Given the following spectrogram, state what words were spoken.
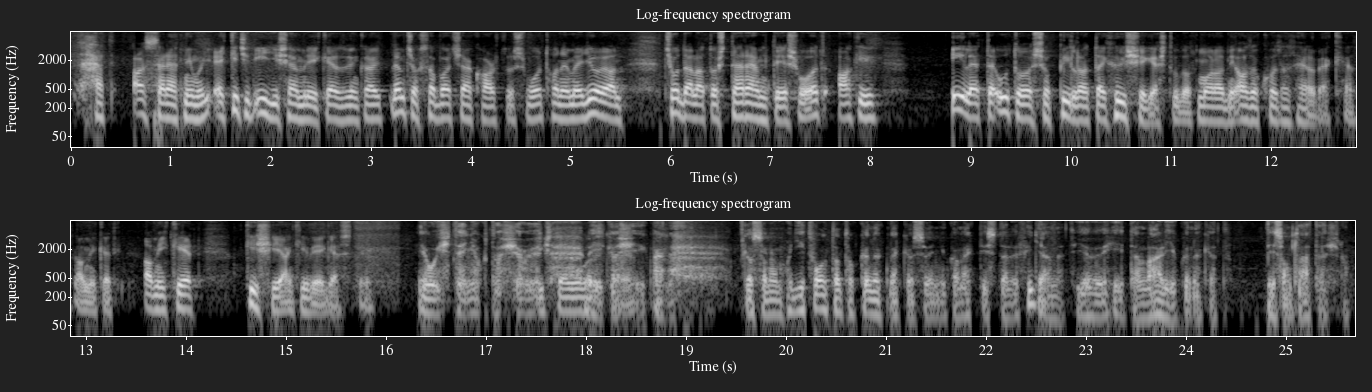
Hát azt szeretném, hogy egy kicsit így is emlékezzünk rá, hogy nem csak szabadságharcos volt, hanem egy olyan csodálatos teremtés volt, aki élete utolsó pillanatáig hűséges tudott maradni azokhoz az elvekhez, amiket, amikért kis hiány kivégezték. Jó Isten nyugtassa őt Isten békességben. Köszönöm, hogy itt voltatok, Önöknek köszönjük a megtisztelő figyelmet, jövő héten várjuk Önöket. Viszontlátásra!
